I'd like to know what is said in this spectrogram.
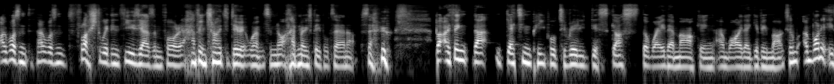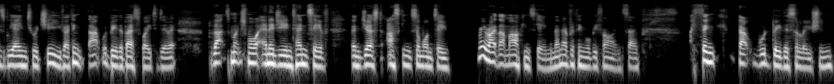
I wasn't I wasn't flushed with enthusiasm for it, having tried to do it once and not had most people turn up. So, but I think that getting people to really discuss the way they're marking and why they're giving marks and, and what it is we aim to achieve, I think that would be the best way to do it. But that's much more energy intensive than just asking someone to rewrite that marking scheme and then everything will be fine. So I think that would be the solution,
